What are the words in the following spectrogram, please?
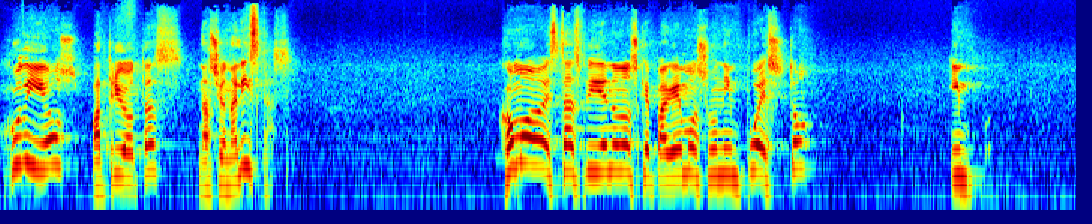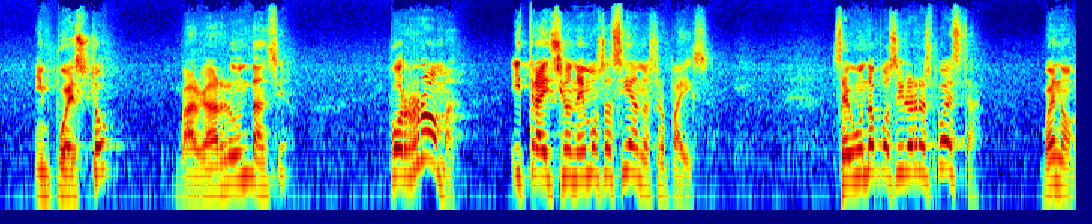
judíos, patriotas, nacionalistas. ¿Cómo estás pidiéndonos que paguemos un impuesto? impuesto, valga la redundancia, por Roma y traicionemos así a nuestro país. Segunda posible respuesta. Bueno,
